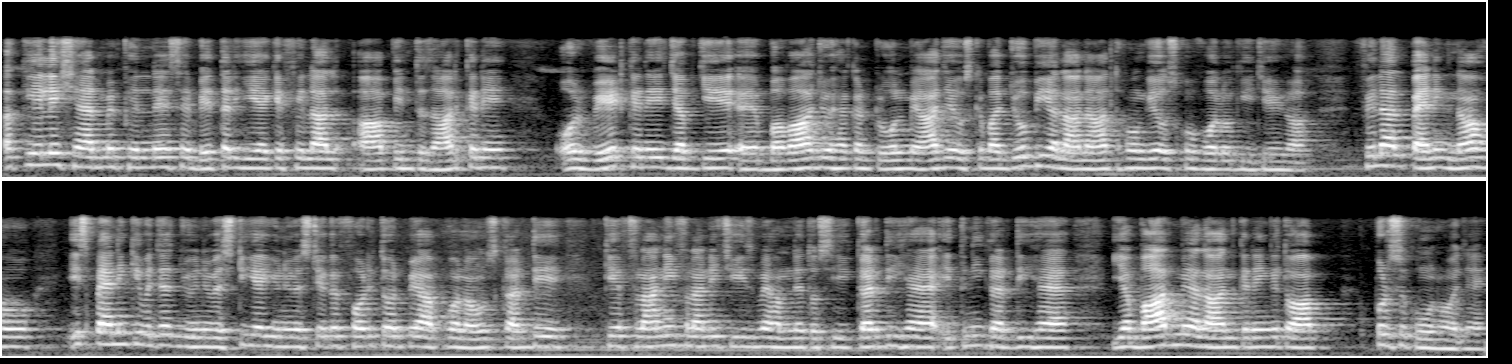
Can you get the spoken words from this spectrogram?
اکیلے شہر میں پھیلنے سے بہتر یہ ہے کہ فی الحال آپ انتظار کریں۔ اور ویٹ کریں جب یہ بوا جو ہے کنٹرول میں آ جائے، اس کے بعد جو بھی اعلانات ہوں گے، اس کو فالو کیجیے گا۔ فی الحال پینک نہ ہو، اس پینک کی وجہ جو یونیورسٹی ہے۔ یونیورسٹی اگر فوری طور پہ آپ کو اناؤنس کر دے کہ فلانی فلانی چیز میں ہم نے توسیع کر دی ہے، اتنی کر دی ہے، یا بعد میں اعلان کریں گے تو آپ پرسکون ہو جائیں۔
